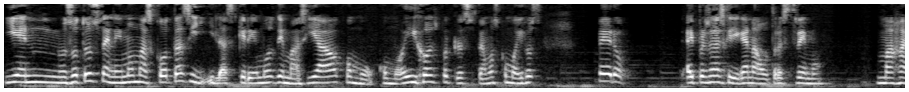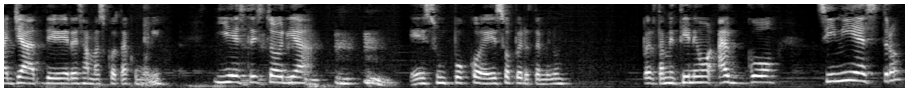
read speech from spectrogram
Y en nosotros tenemos mascotas y, y las queremos demasiado como, como hijos, porque los tratamos como hijos, pero hay personas que llegan a otro extremo, más allá de ver esa mascota como un hijo. Y esta historia es un poco de eso, pero también, un, pero también tiene algo siniestro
